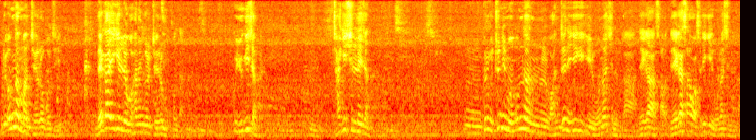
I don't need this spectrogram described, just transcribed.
우리 음란만 죄로 보지. 내가 이기려고 하는 걸 죄로 못 본다. 그 육이잖아요. 음, 자기 신뢰잖아요. 음, 그리고 주님은 음란을 완전히 이기기를 원하시는가? 내가 싸, 내가 싸워서 이기기를 원하시는가?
